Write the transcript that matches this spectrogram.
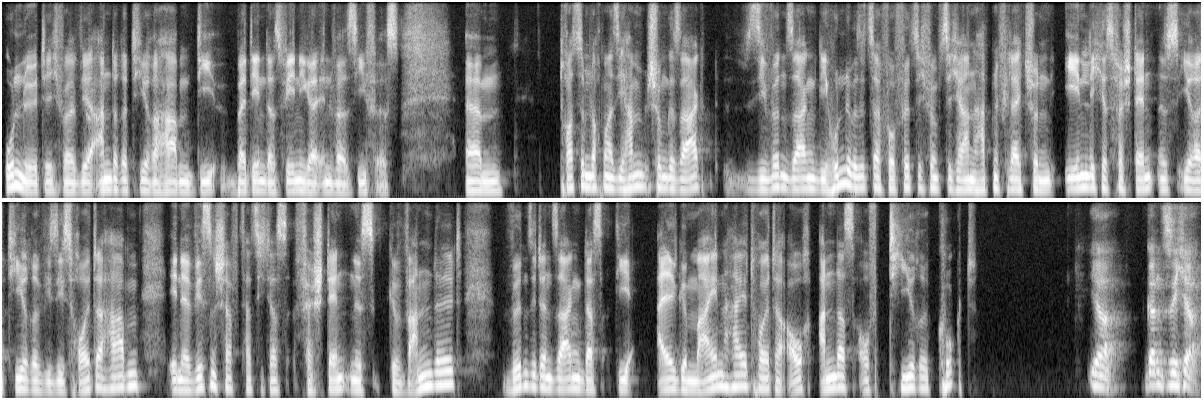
unnötig, weil wir andere Tiere haben, die, bei denen das weniger invasiv ist. Ähm, trotzdem nochmal, Sie haben schon gesagt, Sie würden sagen, die Hundebesitzer vor 40, 50 Jahren hatten vielleicht schon ähnliches Verständnis ihrer Tiere, wie sie es heute haben. In der Wissenschaft hat sich das Verständnis gewandelt. Würden Sie denn sagen, dass die Allgemeinheit heute auch anders auf Tiere guckt? Ja, ganz sicher.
